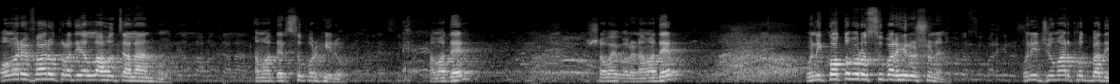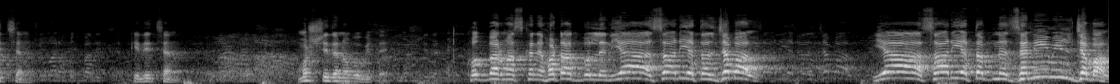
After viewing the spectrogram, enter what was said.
ওমরে ফারুক রাদিয়াল্লাহু চালানহু আমাদের সুপার হিরো আমাদের? সবাই বলেন, আমাদের? উনি কত বড় সুপার হিরো শুনেন? উনি জুমার খুতবা দিচ্ছেন। কি দিচ্ছেন? মসজিদে নববীতে। খুতবার মাঝখানে হঠাৎ বললেন, ইয়া সারিয়াত আল জাবাল, ইয়া সারিয়াত ইবনে জানিমিল জাবাল।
